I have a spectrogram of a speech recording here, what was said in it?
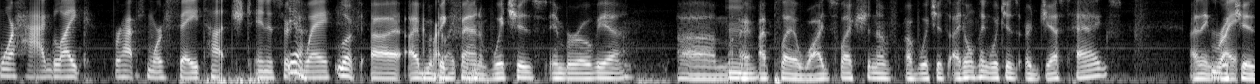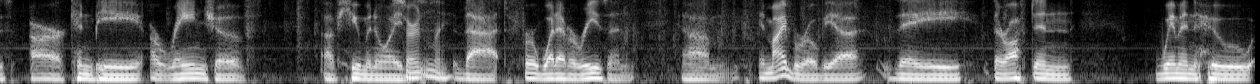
more hag-like, perhaps more fey touched in a certain yeah. way. Look, uh, I'm a big like fan them. of witches in Barovia. Um, Mm. I, I play a wide selection of, of witches. I don't think witches are just hags. I think Right. witches are can be a range of of humanoids Certainly. that, for whatever reason, um, in my Barovia, they they're often women who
